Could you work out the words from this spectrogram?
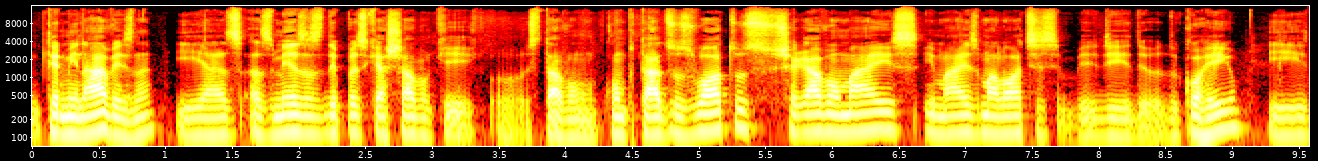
intermináveis, né? E as, as mesas, depois que achavam que estavam computados os votos, chegavam mais e mais malotes de, de, do, do, correio e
